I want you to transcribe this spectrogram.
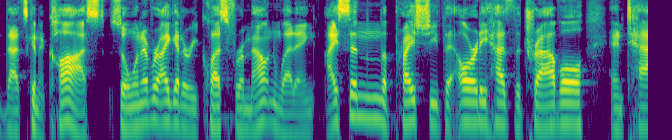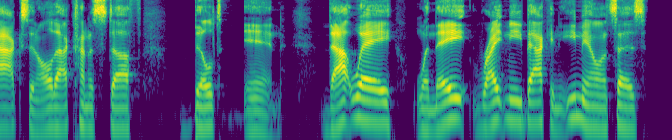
that's going to cost. So whenever I get a request for a mountain wedding, I send them the price sheet that already has the travel and tax and all that kind of stuff built in. That way, when they write me back an email and says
